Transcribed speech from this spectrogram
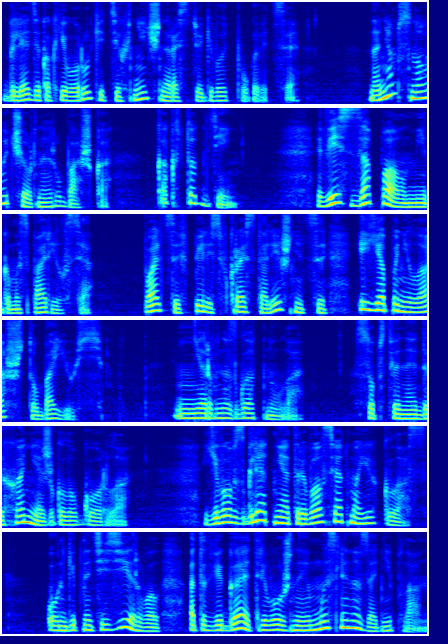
глядя, как его руки технично расстегивают пуговицы. На нем снова черная рубашка, как в тот день. Весь запал мигом испарился — Пальцы впились в край столешницы, и я поняла, что боюсь. Нервно сглотнула. Собственное дыхание жгло горло. Его взгляд не отрывался от моих глаз. Он гипнотизировал, отодвигая тревожные мысли на задний план.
